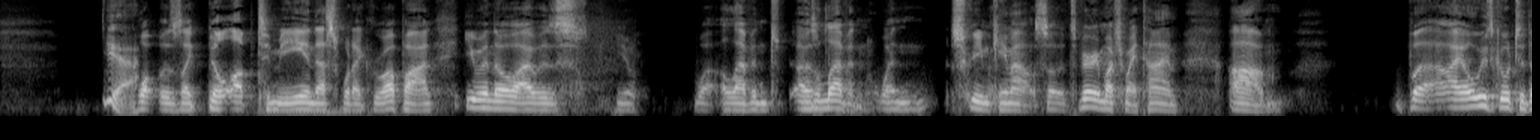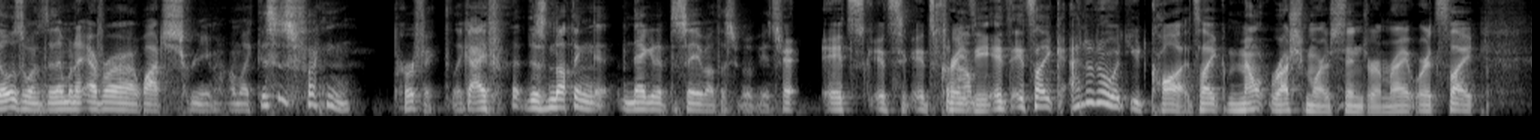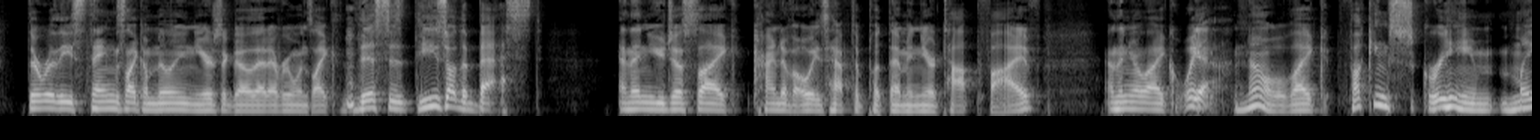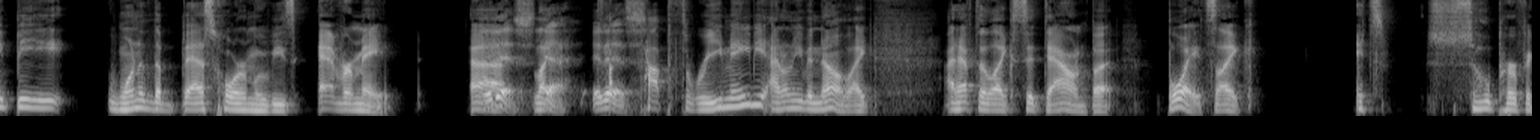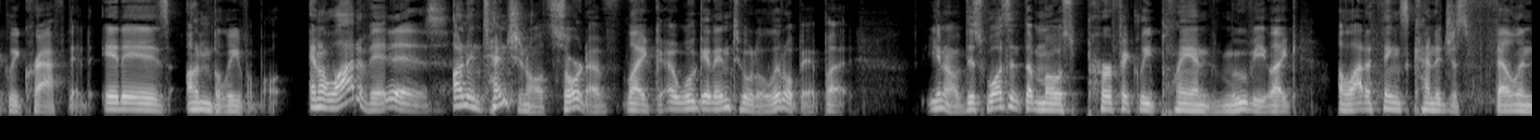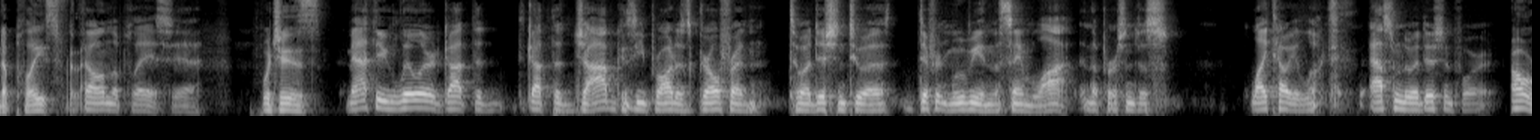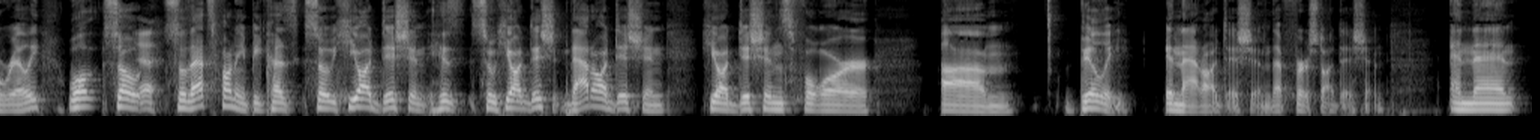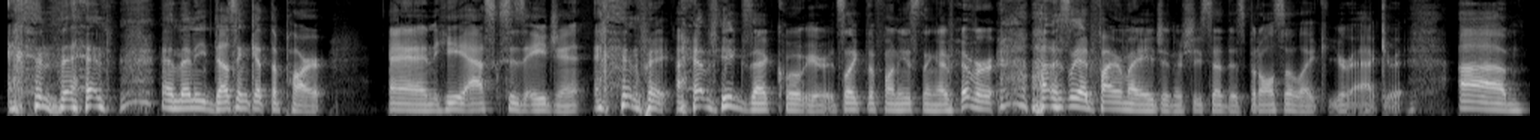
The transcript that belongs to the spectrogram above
Yeah. what was like built up to me and that's what I grew up on, even though I was, you know, what, 11, I was 11 when Scream came out. So it's very much my time. Um, but I always go to those ones. And then whenever I watch Scream, I'm like, this is fucking perfect. Like I, there's nothing negative to say about this movie. It's It- It's it's it's crazy. It's it's like I don't know what you'd call it. It's like Mount Rushmore syndrome, right? Where it's like there were these things like a million years ago that everyone's like, this is these are the best, and then you just like kind of always have to put them in your top five, and then you're like, wait, Yeah. no, like fucking Scream might be one of the best horror movies ever made. Uh, it is. like yeah, it top, is. top three maybe i don't even know like i'd have to like sit down but boy it's like it's so perfectly crafted it is unbelievable and a lot of It it is. unintentional sort of like uh, we'll get into it a little bit but you know this wasn't the most perfectly planned movie like a lot of things kind of just fell into place for them Fell into place. Yeah. which is Matthew Lillard got the got the job because he brought his girlfriend to audition to a different movie in the same lot, and the person just liked how he looked, asked him to audition for it. Oh, really? Well, so Yeah. so that's funny because so he auditioned his so he auditioned that audition he auditions for um Billy in that audition, that first audition. And then and then and then he doesn't get the part and he asks his agent and wait, I have the exact quote here. It's like the funniest thing I've ever honestly I'd fire my agent if she said this, but also like you're accurate. Um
